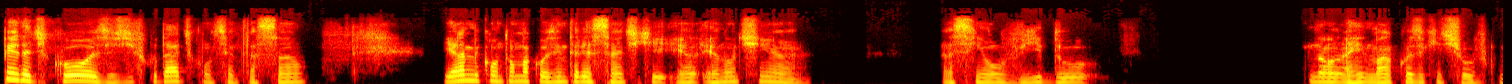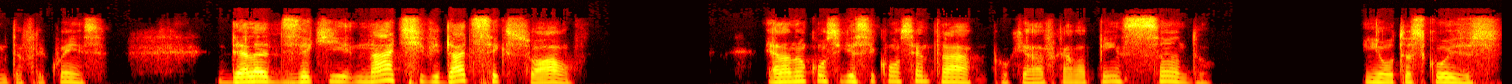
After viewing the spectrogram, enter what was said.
perda de coisas, dificuldade de concentração. E ela me contou uma coisa interessante que eu, eu não tinha assim ouvido, não é uma coisa que a gente ouve com muita frequência, dela dizer que na atividade sexual ela não conseguia se concentrar porque ela ficava pensando em outras coisas.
